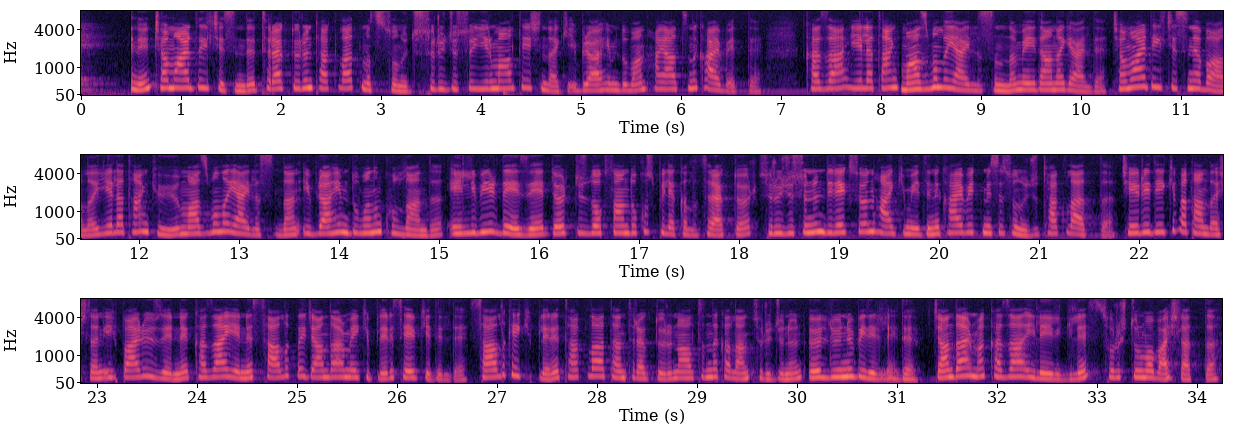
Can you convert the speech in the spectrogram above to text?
Niğde'nin Çamardı ilçesinde traktörün takla atması sonucu sürücüsü 26 yaşındaki İbrahim Duman hayatını kaybetti. Kaza Yelatan Mazmalı Yaylası'nda meydana geldi. Çamardı ilçesine bağlı Yelatan köyü Mazmalı Yaylası'ndan İbrahim Duman'ın kullandığı 51 DZ 499 plakalı traktör sürücüsünün direksiyon hakimiyetini kaybetmesi sonucu takla attı. Çevredeki vatandaşların ihbarı üzerine kaza yerine sağlık ve jandarma ekipleri sevk edildi. Sağlık ekipleri takla atan traktörün altında kalan sürücünün öldüğünü belirledi. Jandarma kaza ile ilgili soruşturma başlattı.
